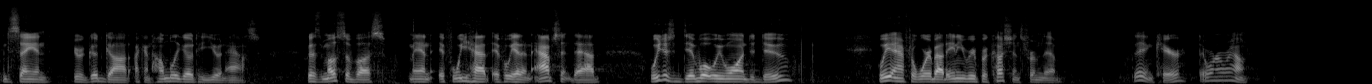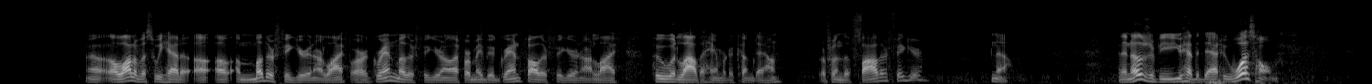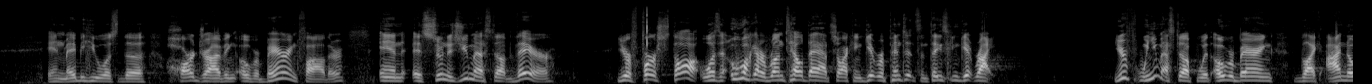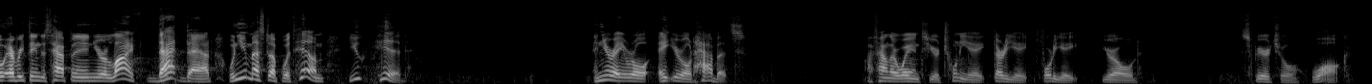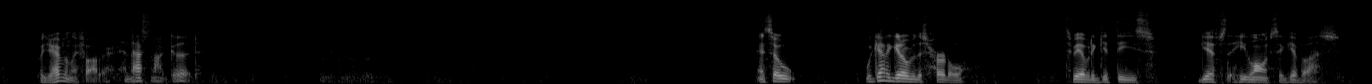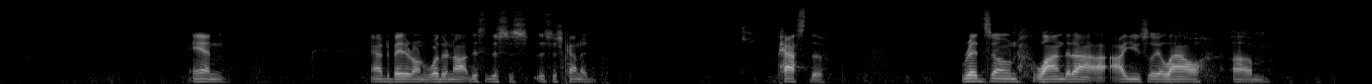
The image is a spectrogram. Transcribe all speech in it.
And saying, You're a good God, I can humbly go to you and ask. Because most of us, man, if we had, if we had an absent dad, we just did what we wanted to do. We didn't have to worry about any repercussions from them. They didn't care, they weren't around. Uh, a lot of us, we had a, a, a, mother figure in our life, or a grandmother figure in our life, or maybe a grandfather figure in our life who would allow the hammer to come down. But from the father figure, no. And then others of you, you had the dad who was home. And maybe he was the hard driving, overbearing father. And as soon as you messed up there, your first thought wasn't, oh, I got to run tell dad so I can get repentance and things can get right. You're, when you messed up with overbearing, like, I know everything that's happening in your life, that dad, when you messed up with him, you hid. And your eight-year-old, eight-year-old habits, I found their way into your 28, 38, 48 year old spiritual walk with your Heavenly Father. And that's not good. And so we got to get over this hurdle to be able to get these gifts that He longs to give us. And now I debated on whether or not this, this is this is kind of past the red zone line that I, I usually allow um,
